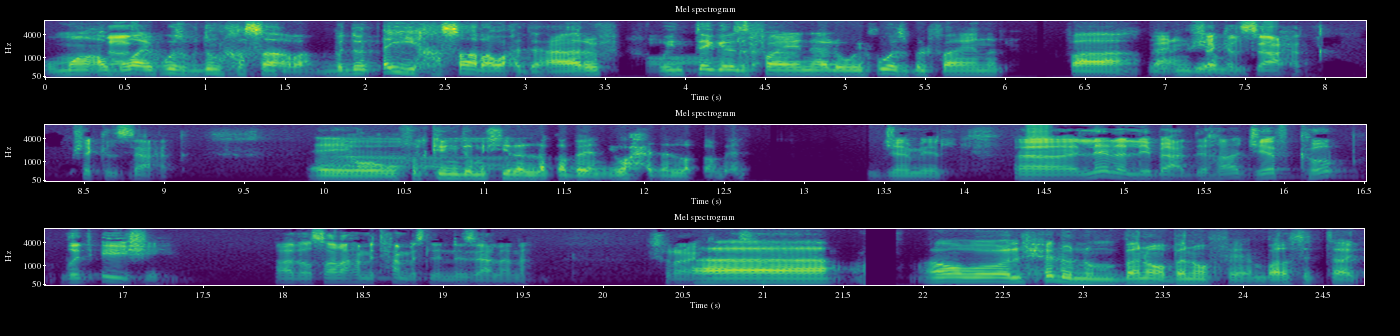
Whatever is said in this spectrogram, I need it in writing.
وما أبغاه. يفوز بدون خسارة بدون أي خسارة واحدة عارف؟ وينتقل آه، س- ال final ويفوز بال final. فلا عندي بشكل ساحق. بشكل ساحق. أيوه آه. وفي ال Kingdom يشيل اللقبين يوحد اللقبين. جميل. آه الليلة اللي بعدها جيف كوب ضد إيشي. هذا صراحة متحمس للنزال أنا. إيش رأيك؟ آه هو الحلو إنهم بنوه بنوه في مباراة ال tag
